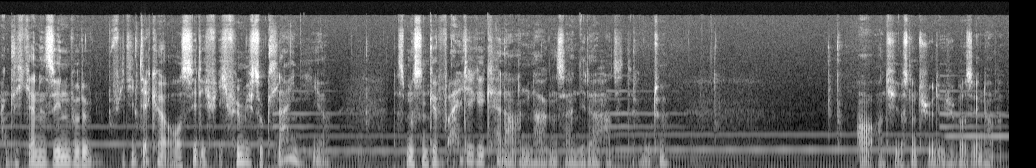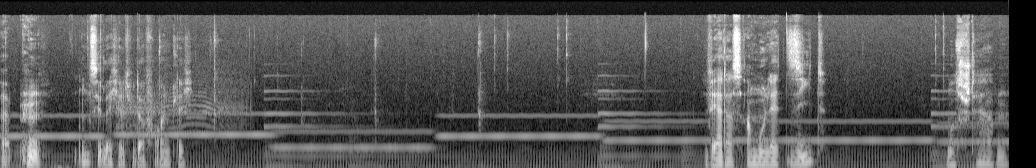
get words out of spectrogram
eigentlich gerne sehen würde, wie die Decke aussieht. Ich, ich fühle mich so klein hier. Das müssen gewaltige Kelleranlagen sein, die der hat, der Gute. Ah, und hier ist eine Tür, die ich übersehen habe. Äh, und sie lächelt wieder freundlich. Wer das Amulett sieht, muss sterben.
